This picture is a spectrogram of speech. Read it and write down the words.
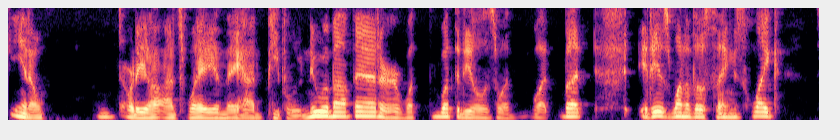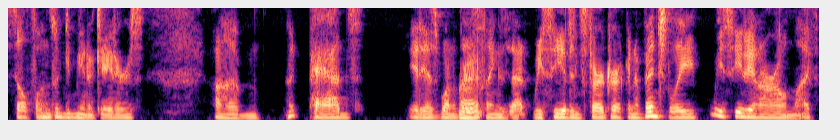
you know already on its way, and they had people who knew about that, or what what the deal is? What what? But it is one of those things like cell phones and communicators, um, pads. It is one of those Right. things that we see it in Star Trek, and eventually we see it in our own life.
